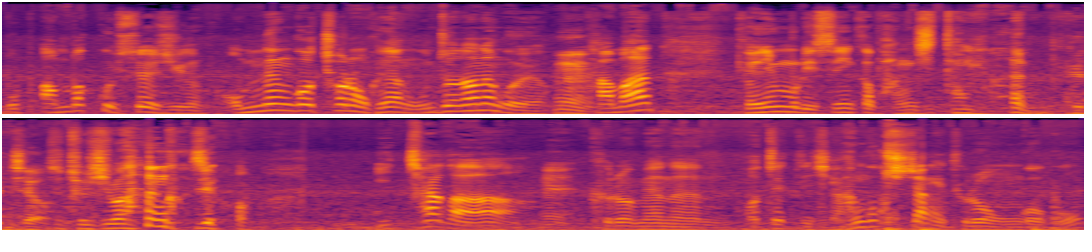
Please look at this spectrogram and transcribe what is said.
뭐 안 받고 있어요 지금 없는 것처럼 그냥 운전하는 거예요 네. 다만 견인물이 있으니까 방지턱만 그렇죠. 좀 조심하는 거죠 이 차가 네. 그러면은 어쨌든 지금 한국 시장에 들어온 거고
